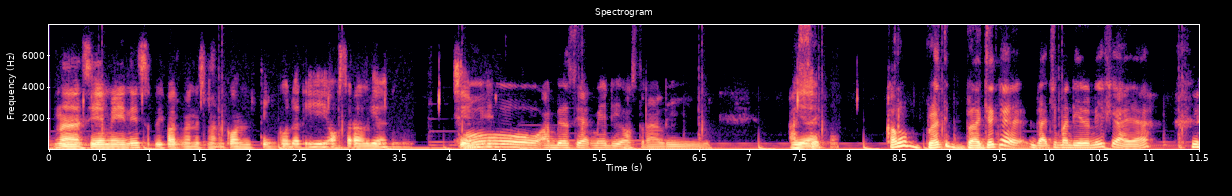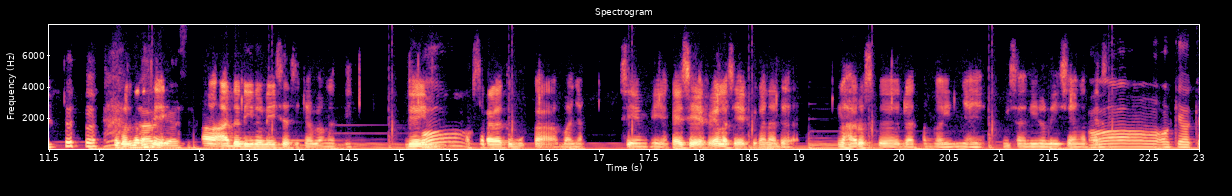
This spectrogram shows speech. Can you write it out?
Nah, CME ini Certified Management Accounting kok dari Australia dulu. CME. Oh, ambil CME di Australia. Iya. Asik. Iya. Kamu berarti belajarnya nggak cuma di Indonesia ya? Sebenarnya sih uh, ada di Indonesia sih cabangnya sih dia oh. Australia tuh buka banyak CME ya kayak CFE lah CFE kan ada nggak harus ke datang ke ininya ya bisa di Indonesia ngetes oh oke okay, oke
